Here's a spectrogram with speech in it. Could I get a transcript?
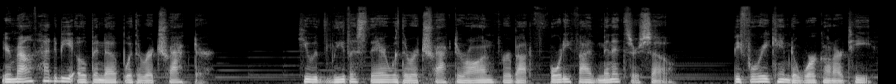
your mouth had to be opened up with a retractor. He would leave us there with a retractor on for about 45 minutes or so before he came to work on our teeth.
